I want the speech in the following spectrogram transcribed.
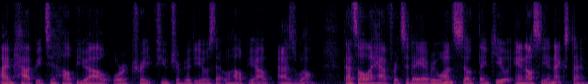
I'm happy to help you out or create future videos that will help you out as well. That's all I have for today, everyone. So thank you, and I'll see you next time.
